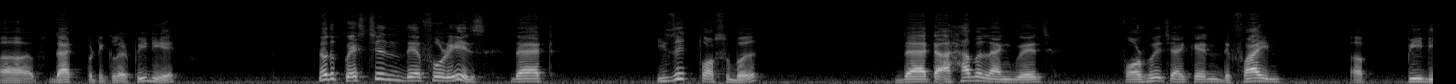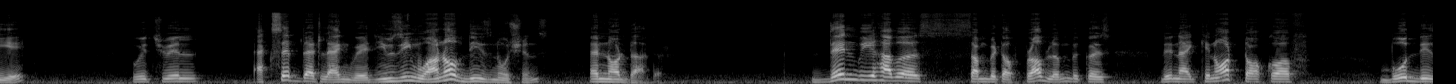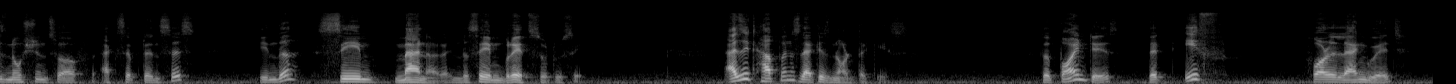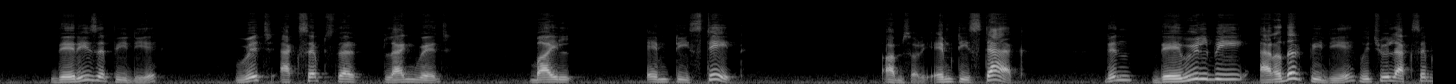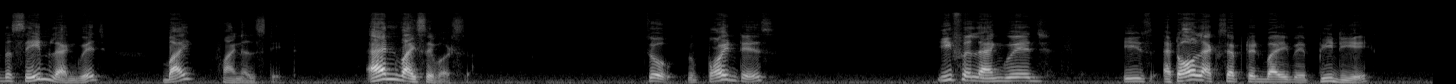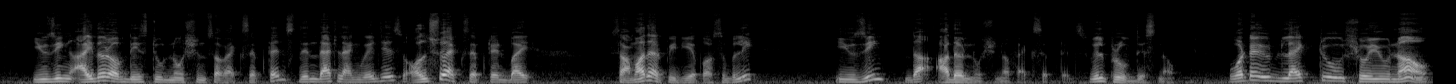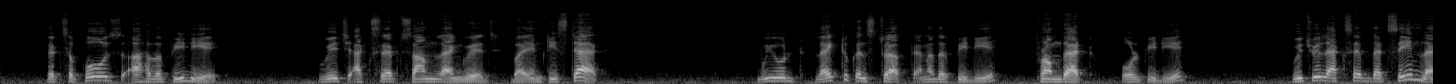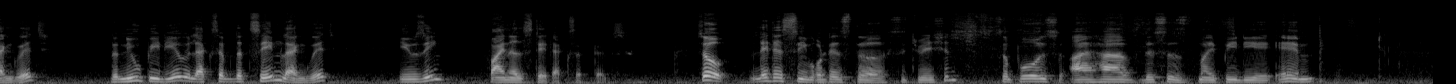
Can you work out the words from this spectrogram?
uh, that particular PDA. Now, the question therefore is that is it possible that I have a language for which I can define a PDA which will accept that language using one of these notions and not the other. Then we have a some bit of problem because then I cannot talk of both these notions of acceptances in the same manner in the same breath so to say. As it happens that is not the case. The point is that if for a language there is a PDA which accepts that language by empty state, I am sorry empty stack, then there will be another PDA which will accept the same language by final state and vice versa. So, the point is if a language is at all accepted by a PDA using either of these two notions of acceptance, then that language is also accepted by some other PDA possibly using the other notion of acceptance. We will prove this now. What I would like to show you now that suppose I have a PDA which accepts some language by empty stack, we would like to construct another PDA from that old PDA, which will accept that same language. The new PDA will accept that same language using final state acceptance. So, let us see what is the situation. Suppose I have this is my PDA M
